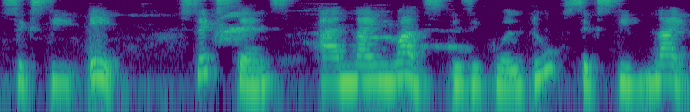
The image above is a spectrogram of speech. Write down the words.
68. 6 tens and 9 ones is equal to 69.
